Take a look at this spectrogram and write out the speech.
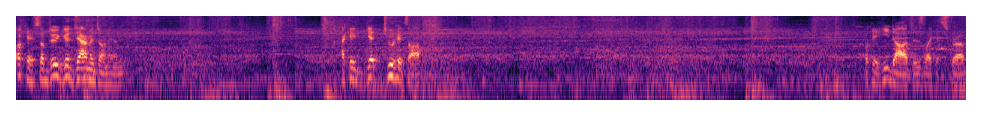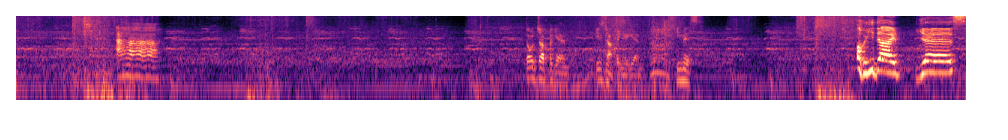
Okay, so I'm doing good damage on him. I could get two hits off. Okay, he dodges like a scrub. Ah! Don't jump again. He's jumping again. he missed. Oh, he died! Yes!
